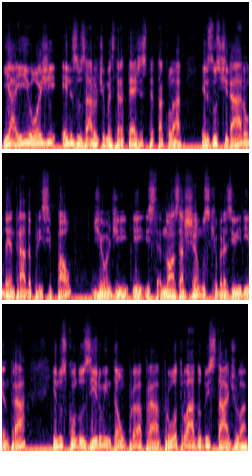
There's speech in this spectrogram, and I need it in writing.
E aí, hoje, eles usaram de uma estratégia espetacular. Eles nos tiraram da entrada principal, de onde nós achamos que o Brasil iria entrar e nos conduziram então para o outro lado do estádio lá.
